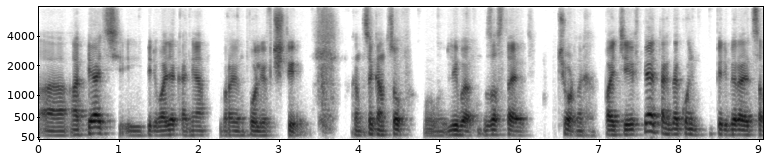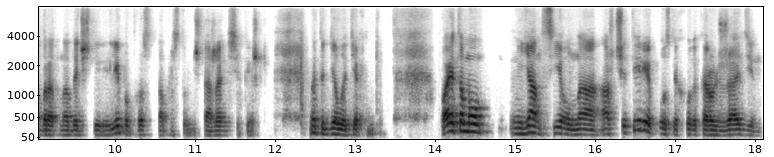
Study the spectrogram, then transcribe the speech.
А5 а и переводя коня в район поля F4. В конце концов, либо заставят черных пойти F5, тогда конь перебирается обратно на D4, либо просто-напросто уничтожает все пешки. Но это дело техники. Поэтому Ян съел на h4, после хода король g1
